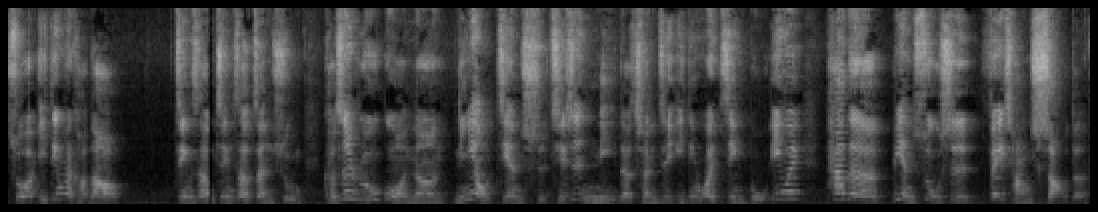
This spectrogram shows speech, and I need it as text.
说一定会考到金色金色证书，可是如果呢，你有坚持，其实你的成绩一定会进步，因为它的变数是非常少的。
